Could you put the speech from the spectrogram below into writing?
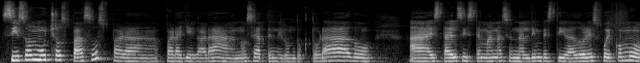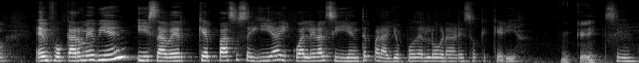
sí son muchos pasos para, para llegar a, no sé, a tener un doctorado, a estar el Sistema Nacional de Investigadores, fue como enfocarme bien y saber qué paso seguía y cuál era el siguiente para yo poder lograr eso que quería. Ok. Sí.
